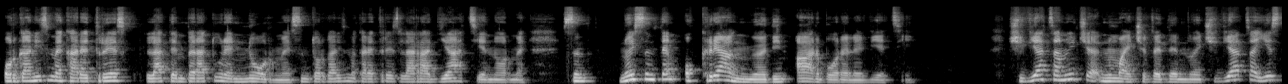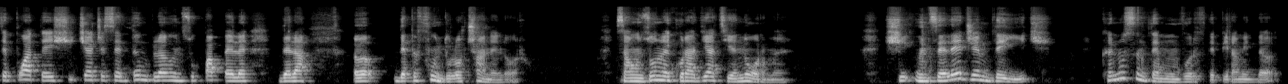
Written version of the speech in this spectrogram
organisme care trăiesc la temperaturi enorme, sunt organisme care trăiesc la radiație enorme. Sunt, noi suntem o creangă din arborele vieții. Și viața nu e numai ce vedem noi, ci viața este poate și ceea ce se întâmplă în supapele de, la, de pe fundul oceanelor sau în zonele cu radiație enorme. Și înțelegem de aici că nu suntem un vârf de piramidă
